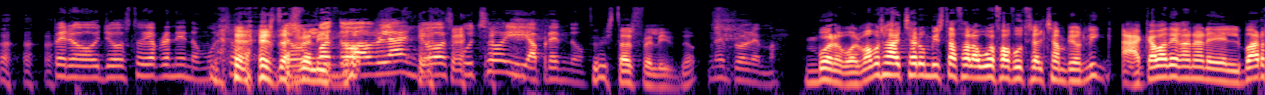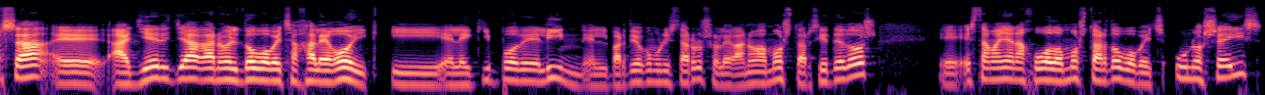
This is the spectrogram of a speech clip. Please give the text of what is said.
Pero yo estoy aprendiendo mucho. Estás Yo feliz, cuando ¿no? hablan, yo escucho y aprendo. Tú estás feliz, ¿no? No hay problema. Bueno, pues vamos a echar un vistazo a la UEFA Futsal Champions League. Acaba de ganar el Barça. eh, ayer ya ganó el Dobovec a Jalegoik y el equipo de Lin, el Partido Comunista Ruso, le ganó a Mostar 7-2. Eh, esta mañana ha jugado Mostar Dobovec 1-6.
